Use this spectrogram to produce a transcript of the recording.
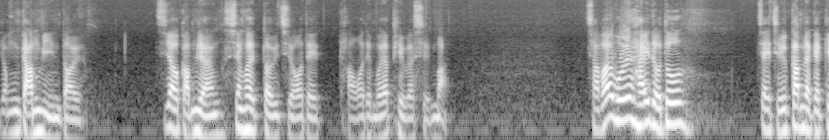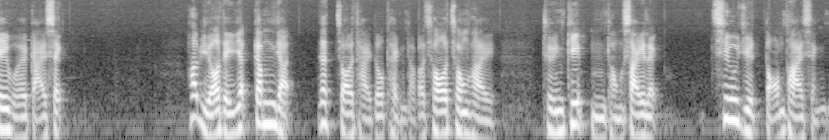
勇敢面對。只有咁樣先可以對住我哋投我哋每一票嘅選民。籌委會喺度都借住今日嘅機會去解釋，恰如我哋一今日。一再提到平台嘅初衷係團結唔同勢力，超越黨派成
